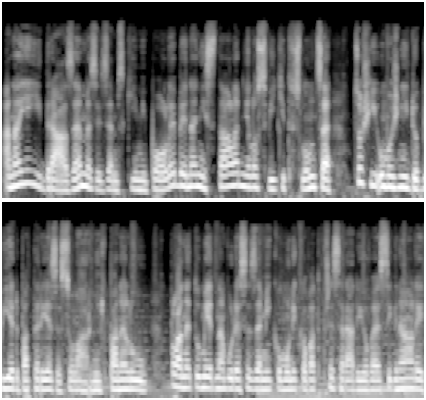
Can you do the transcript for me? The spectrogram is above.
a na její dráze mezi zemskými póly by na ní stále mělo svítit slunce, což jí umožní dobíjet baterie ze solárních panelů. Planetum 1 bude se Zemí komunikovat přes rádiové signály.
